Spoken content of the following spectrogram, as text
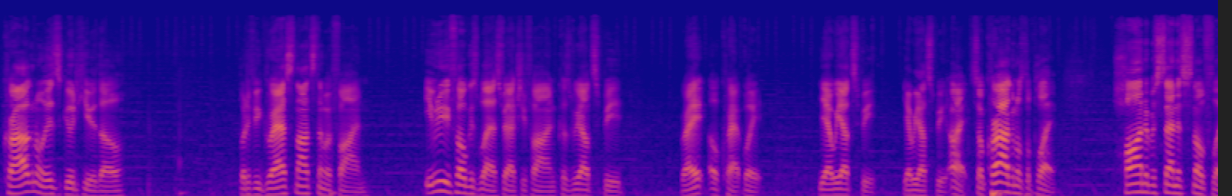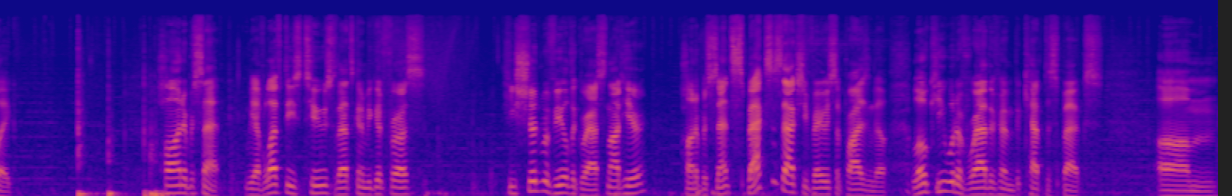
Cryogonal is good here, though. But if he Grass Knots, then we're fine. Even if we Focus Blast, we're actually fine, because we outspeed. Right? Oh, crap, wait. Yeah, we outspeed. Yeah, we outspeed. Alright, so Cryogonal's the play. 100% is Snowflake. 100%. We have lefties, too, so that's going to be good for us. He should reveal the Grass Knot here. 100%. Specs is actually very surprising, though. Low-key would have rather him kept the Specs. Um,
